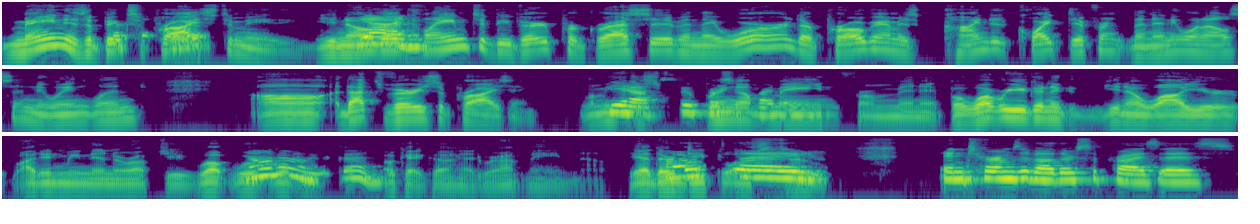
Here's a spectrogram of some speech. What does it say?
Maine is a big surprise to me. You know, Yeah, they claim to be very progressive, and they were. Their program is kind of quite different than anyone else in New England. Uh, that's very surprising. Let me Yeah, just bring up. Maine for a minute. But what were you gonna, you know, while you're? I didn't mean to interrupt you. What? what no, what no, you're good. Okay, go ahead. We're at Maine now. Yeah, they're I D would plus too. In terms of other surprises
